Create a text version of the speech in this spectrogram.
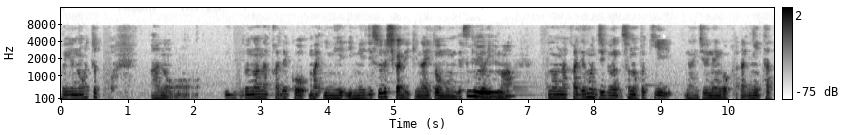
そういうのをちょっとあの自分の中でこう、まあ、イメイメージするしかできないと思うんですけど、うん。今。その中でも自分その時何十年後かに経った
